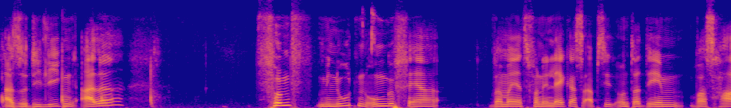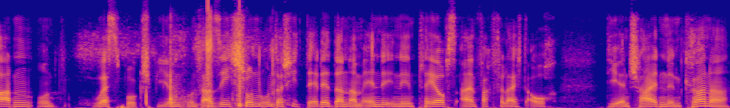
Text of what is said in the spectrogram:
Also die liegen alle fünf Minuten ungefähr wenn man jetzt von den Lakers absieht, unter dem, was Harden und Westbrook spielen. Und da sehe ich schon einen Unterschied, der, der dann am Ende in den Playoffs einfach vielleicht auch die entscheidenden Körner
